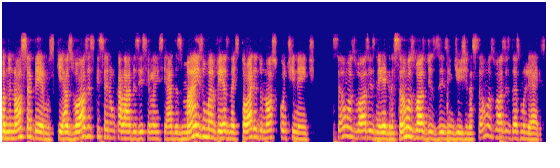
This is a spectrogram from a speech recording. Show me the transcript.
quando nós sabemos que as vozes que serão caladas e silenciadas mais uma vez na história do nosso continente são as vozes negras, são as vozes indígenas, são as vozes das mulheres,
